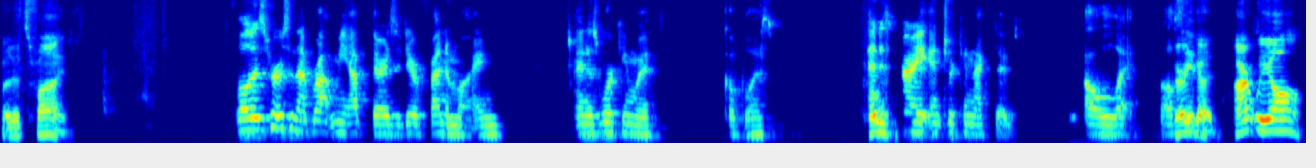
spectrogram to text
but it's fine. Well, this person that brought me up there is a dear friend of mine and is working with Coppola's and is very interconnected. I'll let I'll Very say that. good. Aren't we all?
